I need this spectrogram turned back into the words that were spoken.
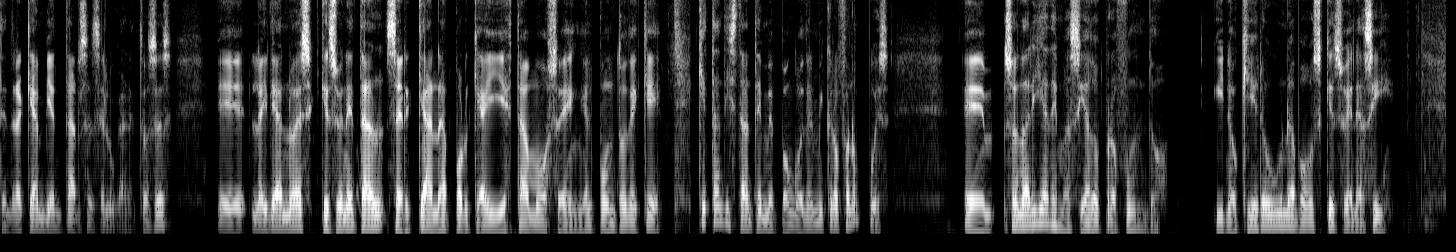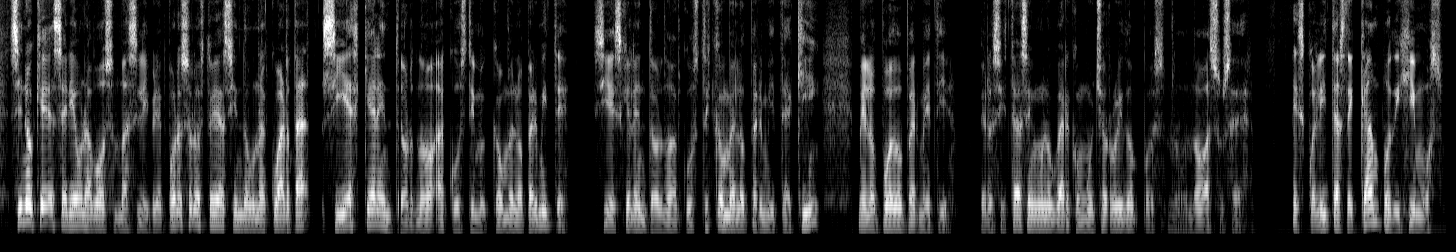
tendrá que ambientarse ese lugar. Entonces, eh, la idea no es que suene tan cercana, porque ahí estamos en el punto de que, ¿qué tan distante me pongo del micrófono? Pues em, sonaría demasiado profundo, y no quiero una voz que suene así sino que sería una voz más libre. Por eso lo estoy haciendo una cuarta, si es que el entorno acústico me lo permite. Si es que el entorno acústico me lo permite. Aquí me lo puedo permitir. Pero si estás en un lugar con mucho ruido, pues no, no va a suceder. Escuelitas de campo, dijimos.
